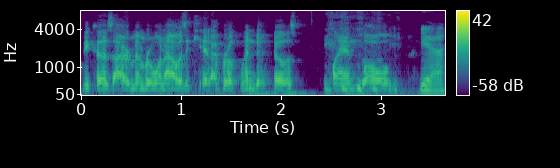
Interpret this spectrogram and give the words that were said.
because I remember when I was a kid, I broke windows playing ball yeah.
